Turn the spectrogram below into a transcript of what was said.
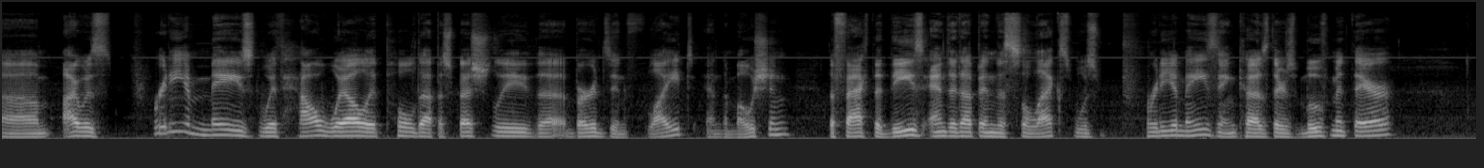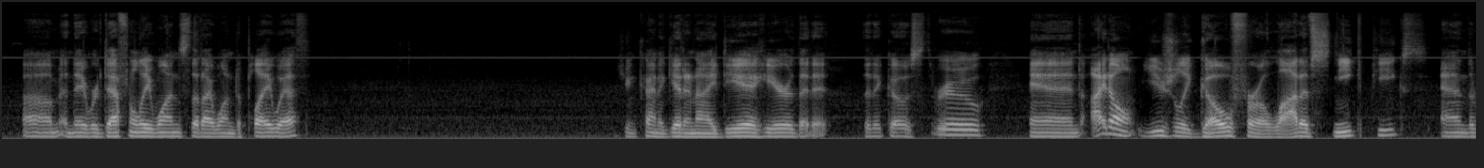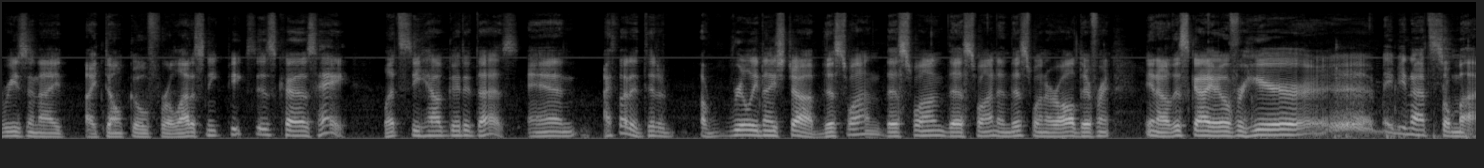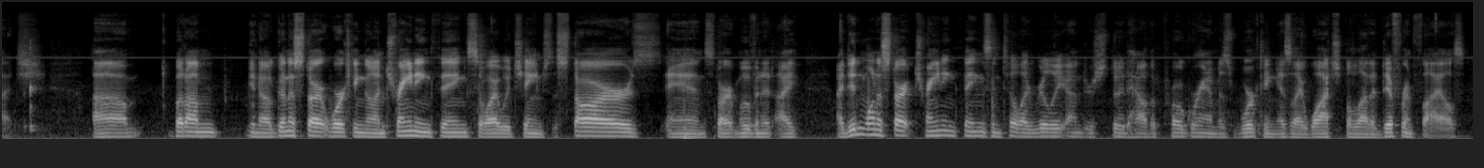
Um, I was pretty amazed with how well it pulled up, especially the birds in flight and the motion. The fact that these ended up in the selects was pretty amazing because there's movement there. Um, and they were definitely ones that I wanted to play with. You can kind of get an idea here that it that it goes through. And I don't usually go for a lot of sneak peeks and the reason I, I don't go for a lot of sneak peeks is because, hey, let's see how good it does. And I thought it did a, a really nice job. This one, this one, this one, and this one are all different. You know, this guy over here, eh, maybe not so much. Um, but I'm, you know, going to start working on training things. So I would change the stars and start moving it. I, I didn't want to start training things until I really understood how the program is working as I watched a lot of different files.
